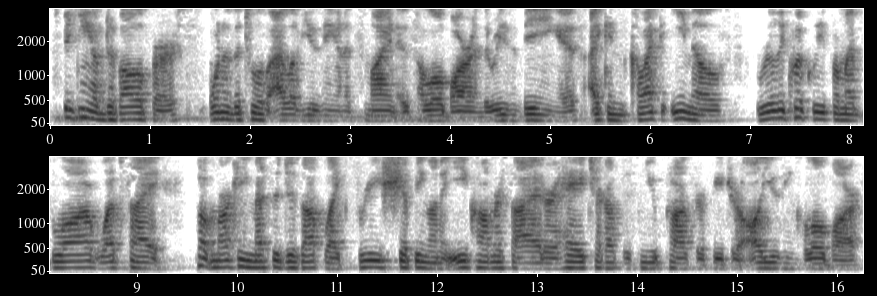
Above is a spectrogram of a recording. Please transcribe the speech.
Speaking of developers, one of the tools I love using and it's mine is hello bar and the reason being is I can collect emails really quickly from my blog, website, put marketing messages up like free shipping on an e-commerce site or hey, check out this new product or feature, all using hello bar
